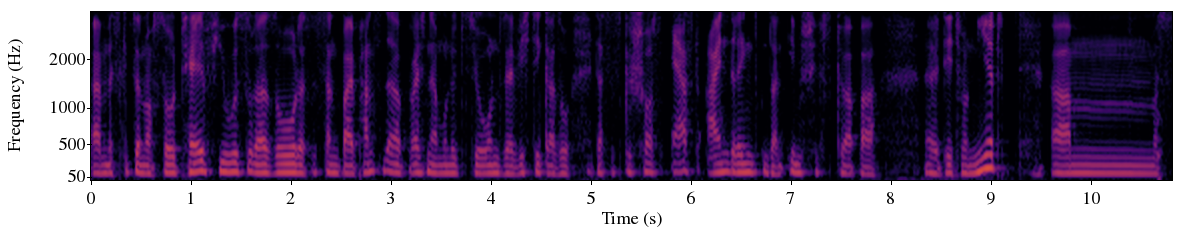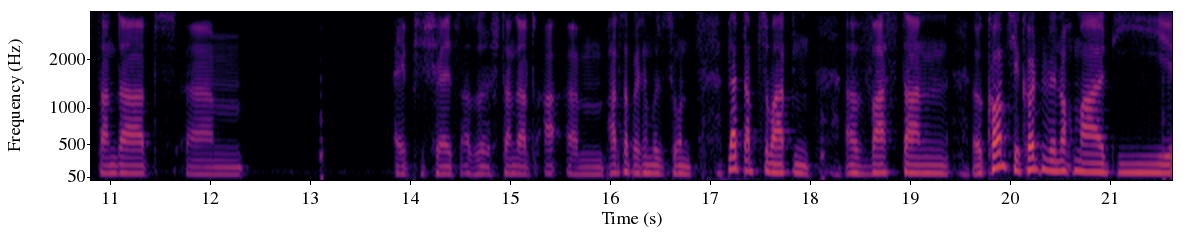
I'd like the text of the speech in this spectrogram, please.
Ähm, es gibt ja noch so Tailviews oder so. Das ist dann bei panzerbrechender Munition sehr wichtig. Also, dass das Geschoss erst eindringt und dann im Schiffskörper äh, detoniert. Ähm, Standard ähm, AP-Shells, also Standard äh, ähm, Panzerbrechende bleibt abzuwarten, äh, was dann äh, kommt. Hier könnten wir nochmal die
